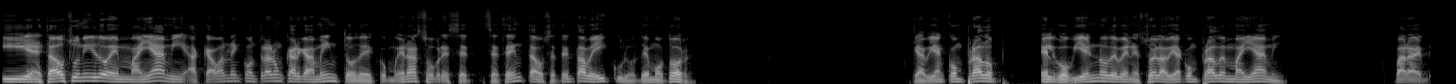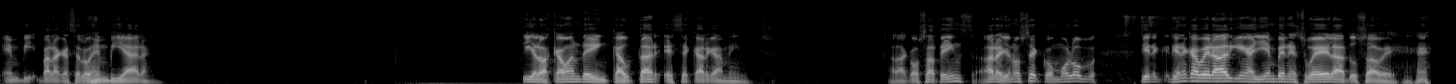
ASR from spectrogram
Y en Estados Unidos, en Miami, acaban de encontrar un cargamento de como era sobre 70 o 70 vehículos de motor que habían comprado, el gobierno de Venezuela había comprado en Miami para, para que se los enviaran. Y lo acaban de incautar ese cargamento la cosa tensa. Ahora, yo no sé cómo lo... Tiene, tiene que haber alguien allí en Venezuela, tú sabes.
